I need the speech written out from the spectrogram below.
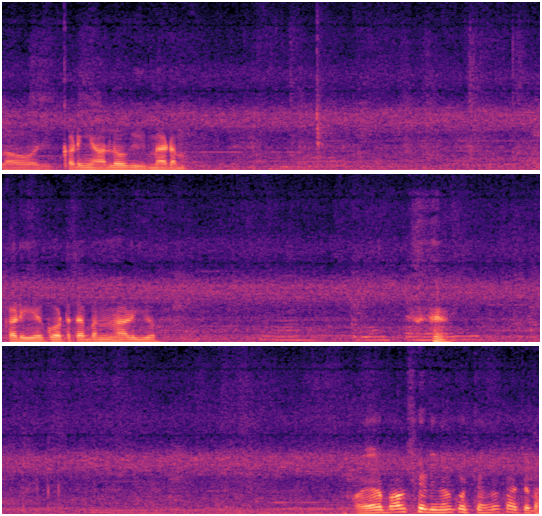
ਲਓ ਜੀ ਕੜੀਆਂ ਲੋ ਗਈ ਮੈਡਮ। ਕੜੀ ਇਹ ਗੁੱਟ ਤੇ ਬੰਨਣ ਵਾਲੀ ਓ। ਆ ਯਾਰ ਬਾਹਰ ਛੇੜੀ ਨਾ ਕੁਛ ਚੰਗਾ ਕੱਚ ਦਾ।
